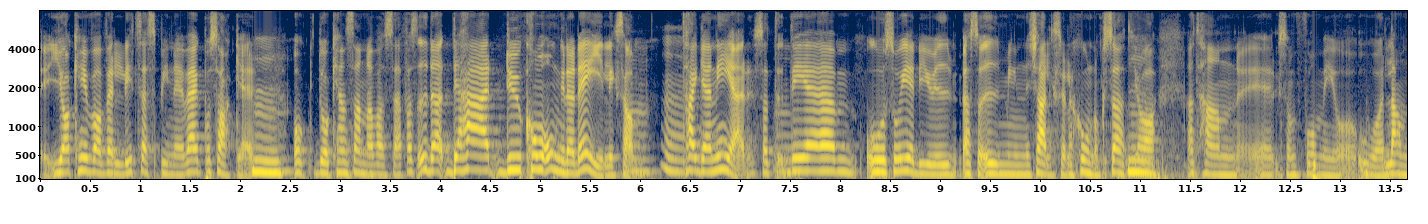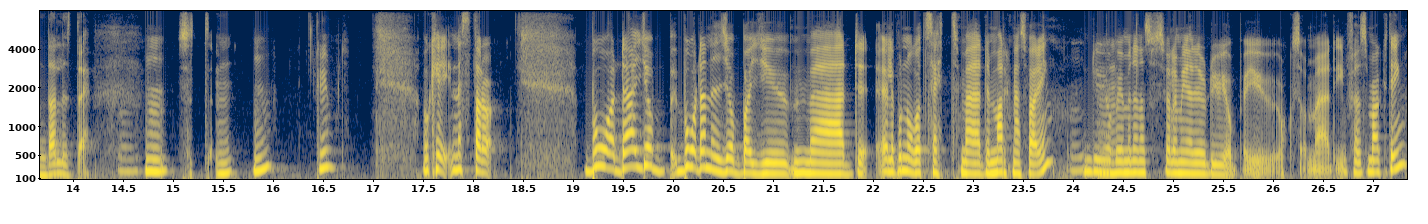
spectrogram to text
jag kan ju vara väldigt så här, spinna iväg på saker Mm. och då kan Sanna vara så här, fast Ida det här, du kommer ångra dig liksom. Tagga ner. Så att det, och så är det ju i, alltså, i min kärleksrelation också att, jag, att han eh, liksom får mig att, att landa lite. Mm. Så att, mm. Grymt. Okej, nästa då. Båda, jobb, båda ni jobbar ju med, eller på något sätt med marknadsföring. Du jobbar ju med dina sociala medier och du jobbar ju också med influencer marketing.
